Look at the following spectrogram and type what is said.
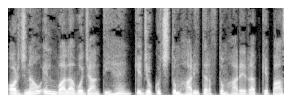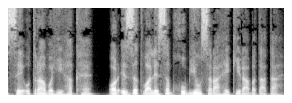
اور جناؤ علم والا وہ جانتی ہیں کہ جو کچھ تمہاری طرف تمہارے رب کے پاس سے اترا وہی حق ہے اور عزت والے سب خوبیوں سراہے کی راہ بتاتا ہے۔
